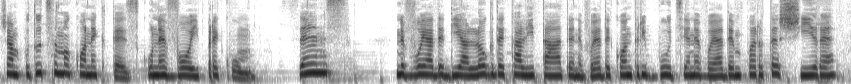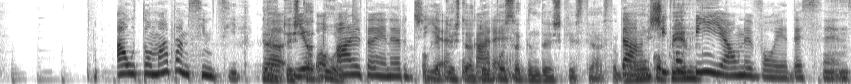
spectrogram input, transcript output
și am putut să mă conectez cu nevoi precum sens, nevoia de dialog de calitate, nevoia de contribuție, nevoia de împărtășire. Automat am simțit că Ia, tu ești e adult. o altă energie Ok, tu ești cu adult, care... poți să gândești chestia asta. dar Da, un și copil... copiii au nevoie de sens.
